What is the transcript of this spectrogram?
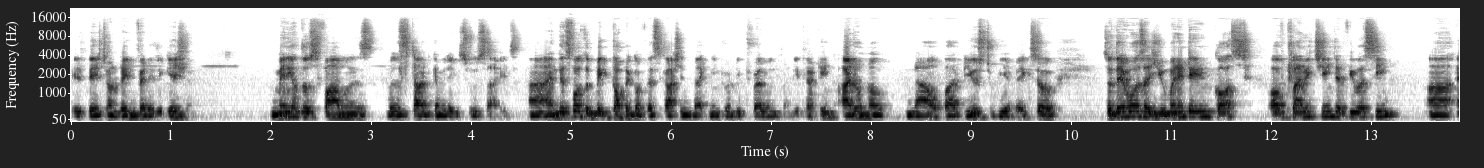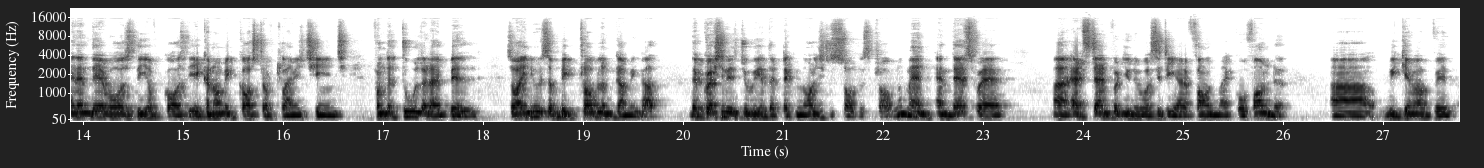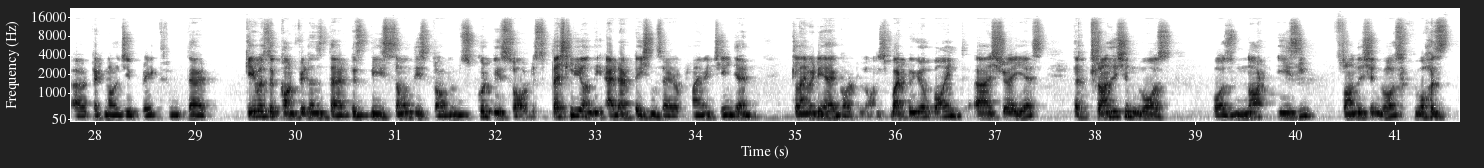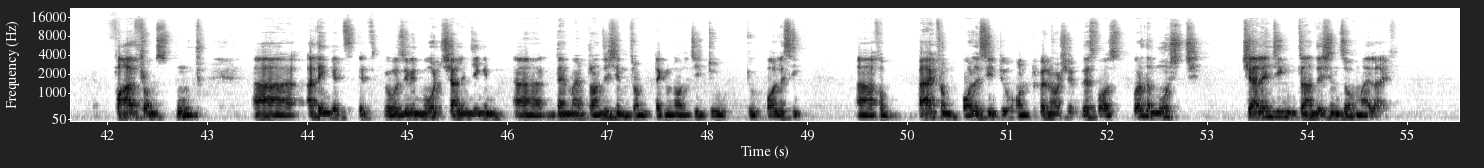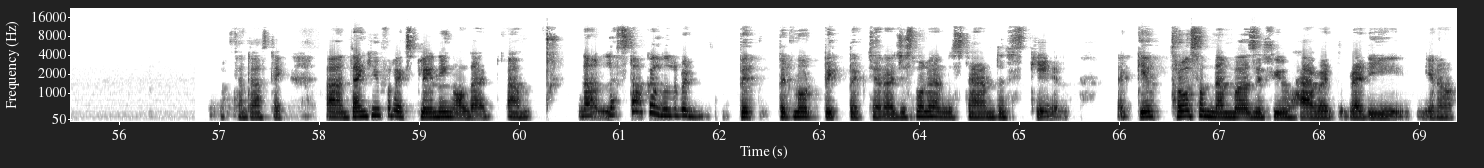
is based on rain fed irrigation many of those farmers will start committing suicides. Uh, and this was a big topic of discussion back in 2012 and 2013. I don't know now, but used to be a big. So, so there was a humanitarian cost of climate change that we were seeing. Uh, and then there was the, of course, the economic cost of climate change from the tool that I built. So I knew it's a big problem coming up. The question is, do we have the technology to solve this problem? And, and that's where uh, at Stanford University, I found my co-founder. Uh, we came up with a technology breakthrough that gave us the confidence that this, these some of these problems could be solved, especially on the adaptation side of climate change and climate AI got launched. But to your point, uh, Shreya, yes, the transition was was not easy. Transition was was far from smooth. Uh, I think it's, it's, it was even more challenging in, uh, than my transition from technology to to policy. Uh, from back from policy to entrepreneurship, this was one of the most challenging transitions of my life. Fantastic. Uh, thank you for explaining all that. Um, now let's talk a little bit bit bit more big picture. I just want to understand the scale. Like give throw some numbers if you have it ready. You know,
